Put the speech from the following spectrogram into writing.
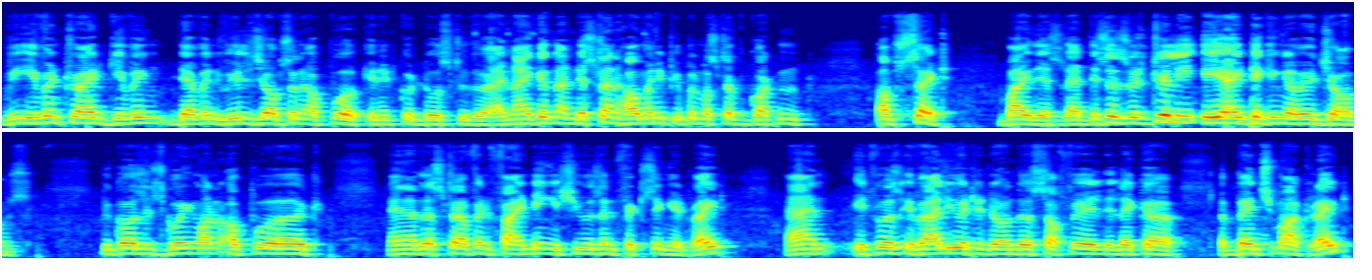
We even tried giving Devin real jobs on Upwork, and it could those to the. And I can understand how many people must have gotten upset by this. That this is literally AI taking away jobs because it's going on Upwork and other stuff and finding issues and fixing it, right? And it was evaluated on the software like a, a benchmark, right?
